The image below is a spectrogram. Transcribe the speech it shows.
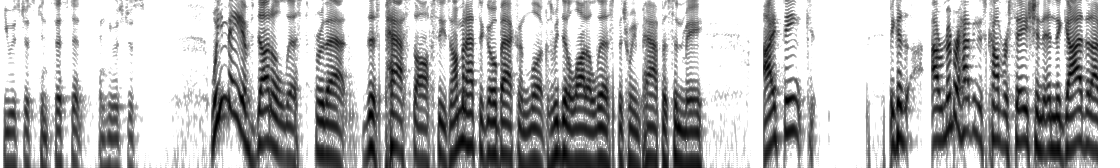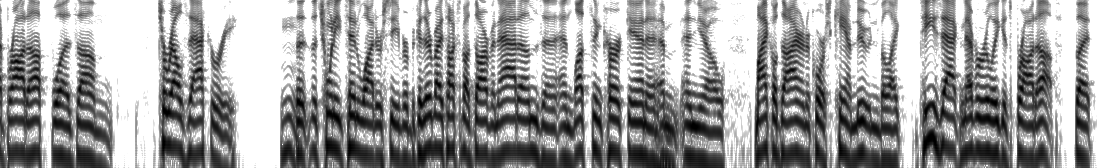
He was just consistent and he was just We may have done a list for that this past off season. I'm gonna have to go back and look because we did a lot of lists between Pappas and me. I think because I remember having this conversation, and the guy that I brought up was um, Terrell Zachary, the, the 2010 wide receiver, because everybody talks about Darvin Adams and, and Lutzenkirchen and, and, and, you know, Michael Dyer and, of course, Cam Newton. But, like, T Zach never really gets brought up, but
